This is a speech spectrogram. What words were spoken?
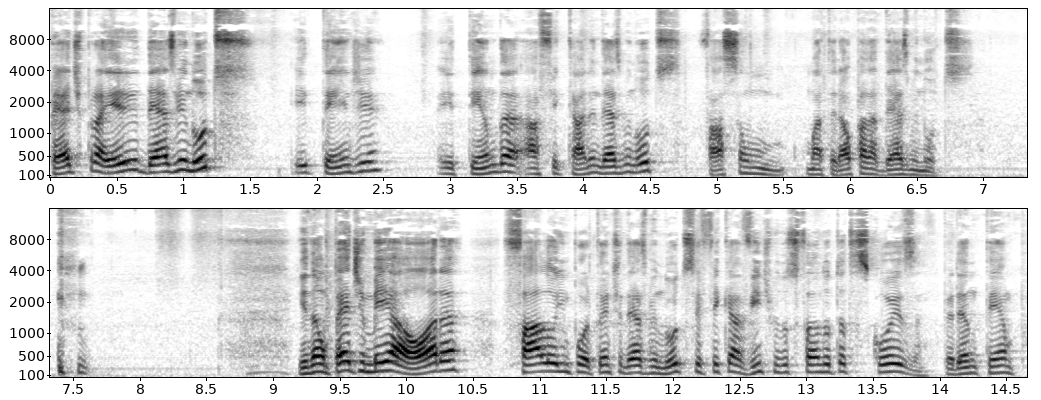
Pede para ele 10 minutos e tende e tenda a ficar em 10 minutos. Faça um material para 10 minutos. e não pede meia hora, fala o importante em 10 minutos e fica 20 minutos falando outras coisas, perdendo tempo.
